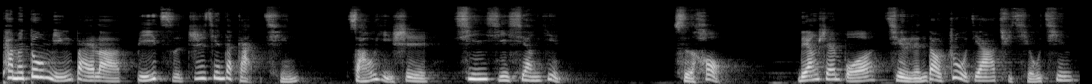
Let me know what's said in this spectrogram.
他们都明白了彼此之间的感情早已是心心相印。此后，梁山伯请人到祝家去求亲，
